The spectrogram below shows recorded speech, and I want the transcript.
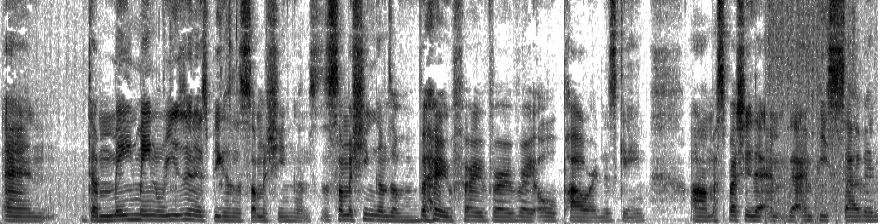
And the main main reason is because of the submachine guns. The submachine guns are very very very very old power in this game. Um, especially the M the MP7,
